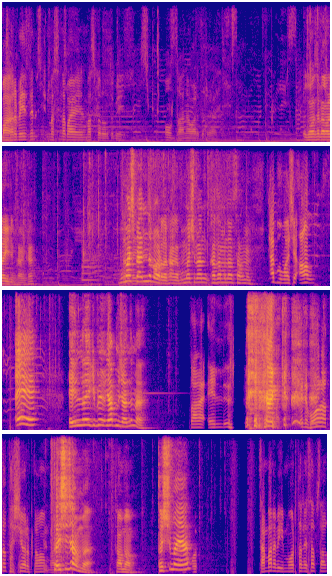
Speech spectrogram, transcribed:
Bak. Sarı bezlerin elmasında bayağı elmas var orada bir 10 tane vardır herhalde. O zaman sen ben oraya gideyim kanka. Bu maç bende bu arada kanka. Bu maçı ben kazanmadan salmam. Ya bu maçı al. Ee, 50 lira gibi yapmayacaksın değil mi? Sana 50 kanka. Beni bu arada taşıyorum tamam mı? Taşıyacağım mı? Tamam. Taşımayan. Sen bana bir immortal hesap sal.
